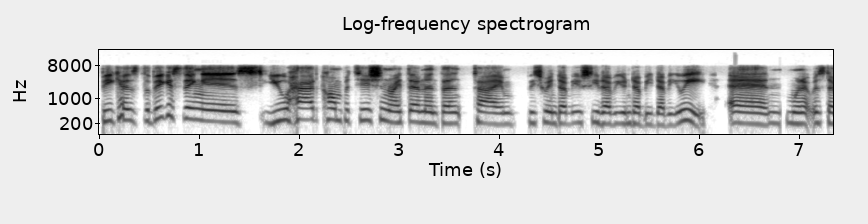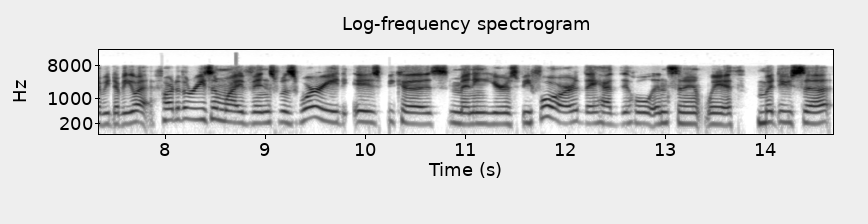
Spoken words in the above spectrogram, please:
Because the biggest thing is you had competition right then at that time between WCW and WWE, and when it was WWF. Part of the reason why Vince was worried is because many years before they had the whole incident with Medusa,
